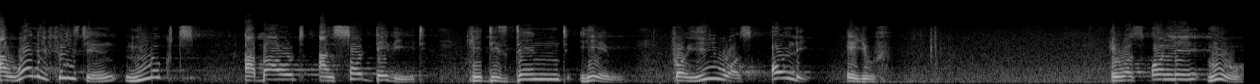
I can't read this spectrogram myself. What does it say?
And when the Philistine looked about and saw David, he disdained him, for he was only a youth. He was only who?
